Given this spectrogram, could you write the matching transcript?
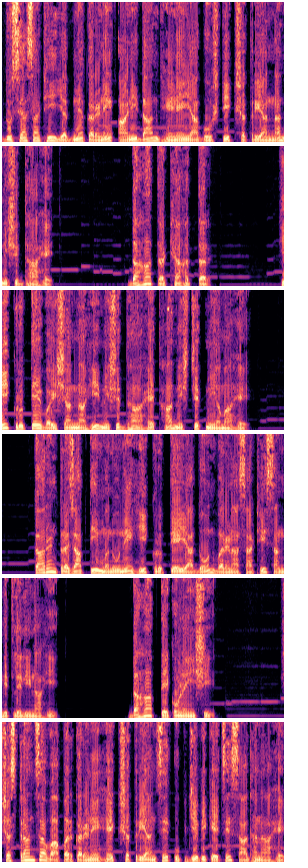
दुसऱ्यासाठी यज्ञ करणे आणि दान घेणे या गोष्टी क्षत्रियांना निषिद्ध आहेत. दहा तठ्याहत्तर ही कृत्ये वैश्यांनाही निषिद्ध आहेत हा निश्चित नियम आहे. कारण प्रजाप्ती मनूने ही कृत्ये या दोन वर्णासाठी सांगितलेली नाही. दहा एकोणऐंशी शस्त्रांचा वापर करणे हे क्षत्रियांचे उपजीविकेचे साधन आहे.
